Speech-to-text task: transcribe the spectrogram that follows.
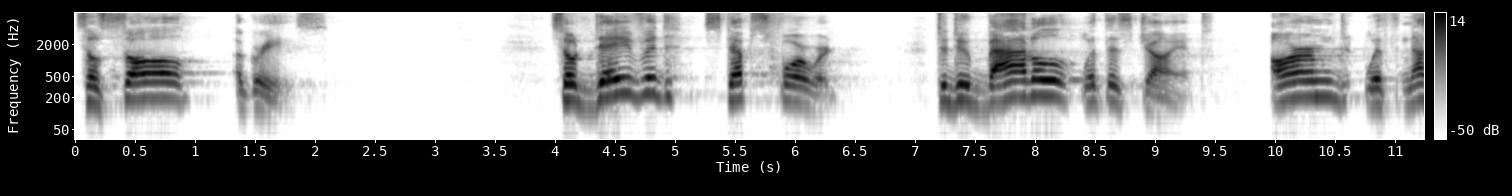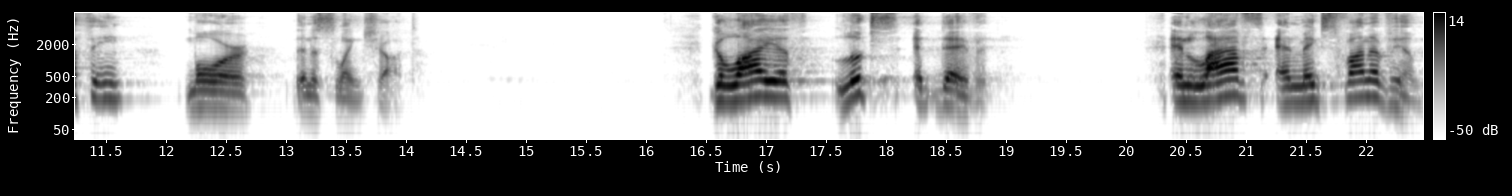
So Saul agrees. So David steps forward to do battle with this giant, armed with nothing more than a slingshot. Goliath looks at David and laughs and makes fun of him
